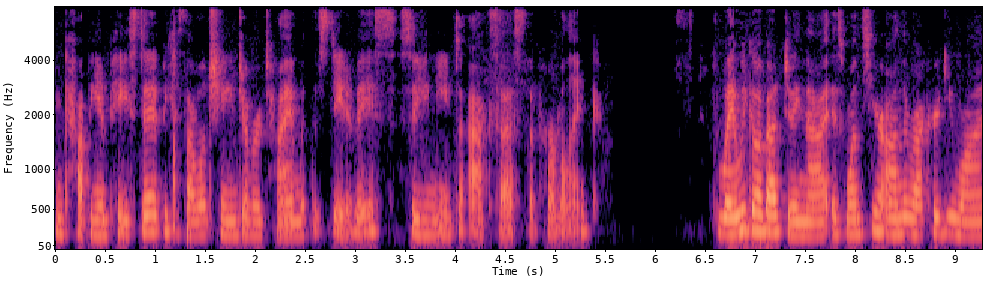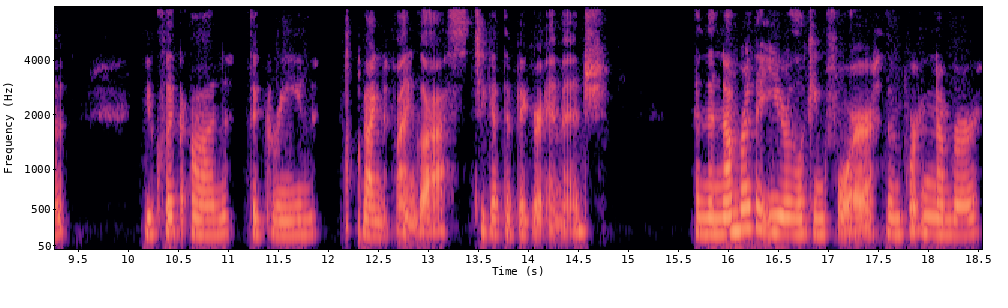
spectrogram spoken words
and copy and paste it because that will change over time with this database. So you need to access the permalink. The way we go about doing that is once you're on the record you want, you click on the green magnifying glass to get the bigger image. And the number that you're looking for, the important number,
